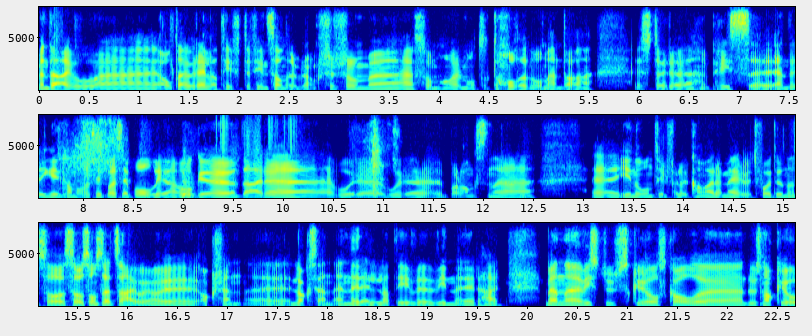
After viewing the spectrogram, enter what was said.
men det er jo, uh, alt er jo relativt. Det finnes andre bransjer som, som har måttet tåle noen enda større prisendringer, kan man vel si. Bare se på olje. Og der hvor, hvor balansene Eh, i noen tilfeller kan være mer utfordrende. Så, så Sånn sett så er jo eh, aksjen eh, laks en, en, relativ vinner her. Men hvis du skal, skal, Du snakker jo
